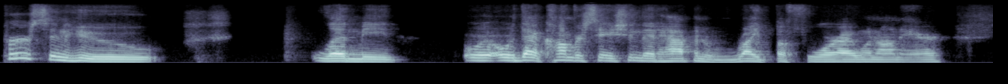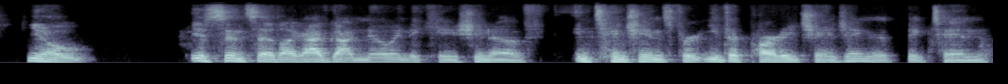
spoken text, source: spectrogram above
person who led me or or that conversation that happened right before I went on air, you know, is since said like I've got no indication of intentions for either party changing the Big Ten,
